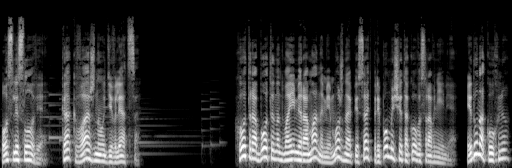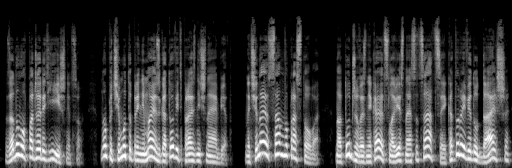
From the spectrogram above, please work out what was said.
Послесловие. Как важно удивляться. Ход работы над моими романами можно описать при помощи такого сравнения. Иду на кухню, задумав поджарить яичницу, но почему-то принимаюсь готовить праздничный обед. Начинаю с самого простого – но тут же возникают словесные ассоциации, которые ведут дальше,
